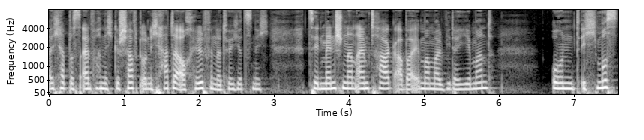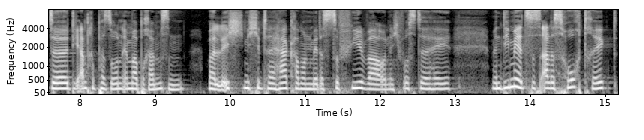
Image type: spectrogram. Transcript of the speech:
Ich habe das einfach nicht geschafft und ich hatte auch Hilfe, natürlich jetzt nicht zehn Menschen an einem Tag, aber immer mal wieder jemand. Und ich musste die andere Person immer bremsen weil ich nicht hinterherkam und mir das zu viel war und ich wusste, hey, wenn die mir jetzt das alles hochträgt,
